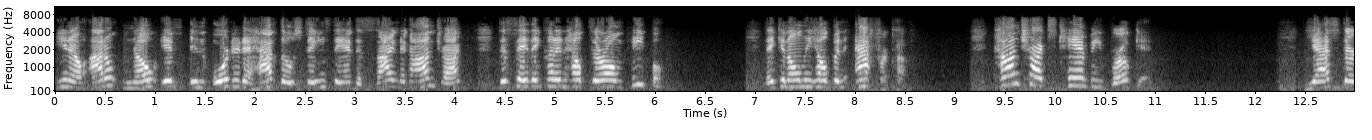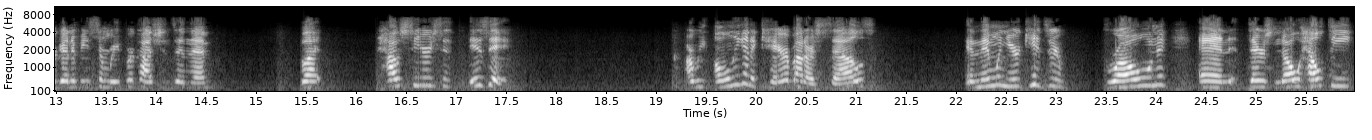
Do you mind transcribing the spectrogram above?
you know, I don't know if in order to have those things, they had to sign a contract to say they couldn't help their own people. They can only help in Africa. Contracts can be broken. Yes, there are going to be some repercussions in them, but how serious is it? Are we only going to care about ourselves? And then when your kids are grown and there's no healthy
